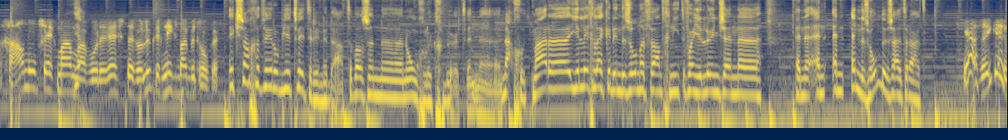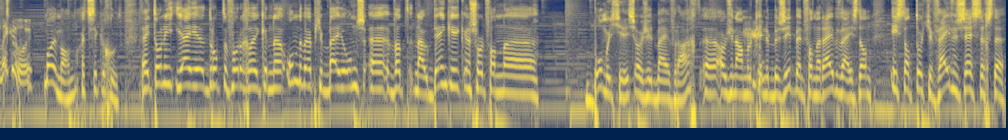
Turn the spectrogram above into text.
gehandeld, zeg maar. Ja. Maar voor de rest eh, gelukkig niks bij betrokken. Ik zag het weer op je Twitter inderdaad. Er was een, eh, een ongeluk gebeurd. En, nou goed, maar je ligt lekker in de zon even aan het genieten van je lunch en, en, en, en, en de zon dus uiteraard. Ja, zeker. Lekker hoor. Mooi man, hartstikke goed. Hey Tony, jij eh, dropte vorige week een eh, onderwerpje bij ons. eh, wat nou denk ik een soort van bommetje is, als je het mij vraagt. Als je namelijk in het bezit bent van een rijbewijs, dan is dat tot je 65ste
